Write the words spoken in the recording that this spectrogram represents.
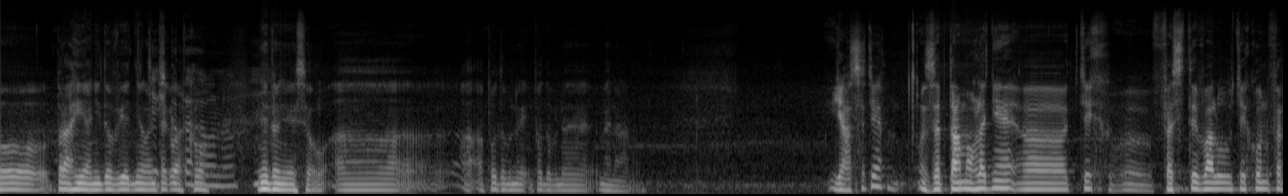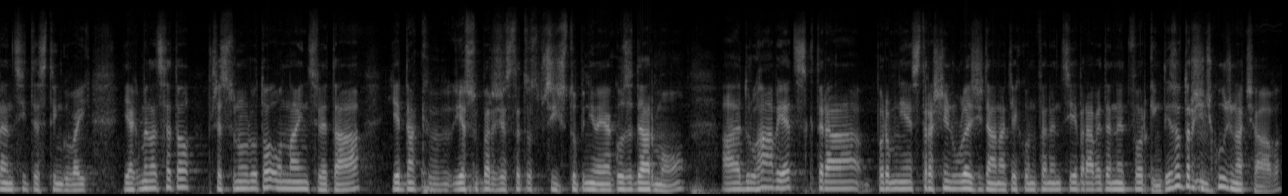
Prahy ani do Viedne len tak ľahko no. nedoniesol. A, a, a podobné, podobné mená. No. Já se tě zeptám ohledně uh, těch uh, festivalů, těch konferencí testingových. Jakmile se to přesunou do toho online světa, jednak je super, že jste to zpřístupnili jako zdarmo, ale druhá věc, která pro mě je strašně důležitá na těch konferencích, je právě ten networking. Ty jsi to trošičku hmm. už načal.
